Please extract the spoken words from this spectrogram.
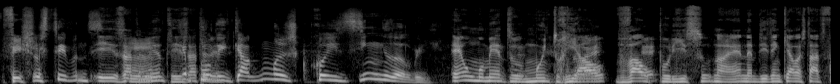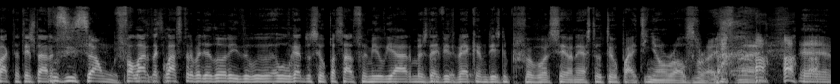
Fisher Stevens. Exatamente, que exatamente. aplica algumas coisinhas ali. É um momento muito real, é? vale É. por isso, não é? Na medida em que ela está de facto a tentar Exposição, falar da classe trabalhadora e do, alegando do seu passado familiar, mas David Beckham diz-lhe, por favor, ser honesta, o teu pai tinha um Rolls Royce. É? Eh,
